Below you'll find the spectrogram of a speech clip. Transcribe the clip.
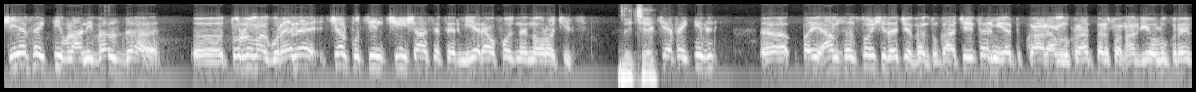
și efectiv la nivel de uh, turnul Măgurele, cel puțin 5-6 fermieri au fost nenorociți. De ce? Deci, efectiv, uh, păi am să spun și de ce. Pentru că acei fermieri cu care am lucrat personal, eu lucrez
